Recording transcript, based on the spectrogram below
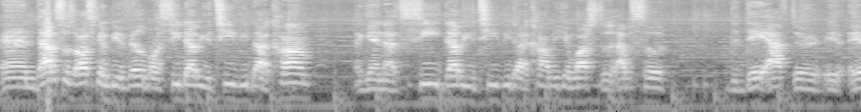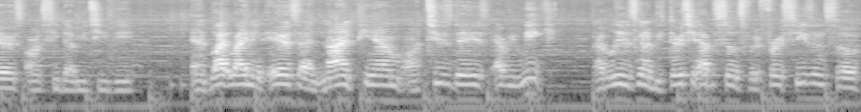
And the episode is also going to be available on CWTV.com. Again, that's CWTV.com. You can watch the episode the day after it airs on CWTV. And Black Lightning airs at 9 p.m. on Tuesdays every week. I believe it's going to be 13 episodes for the first season. So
